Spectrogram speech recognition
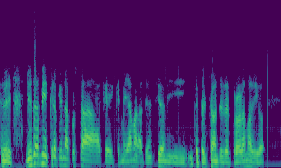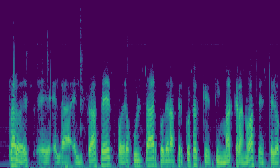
Sí. Yo también creo que una cosa que, que me llama la atención y, y que pensaba antes del programa, digo, claro, es eh, el disfraz es poder ocultar, poder hacer cosas que sin máscara no haces, pero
